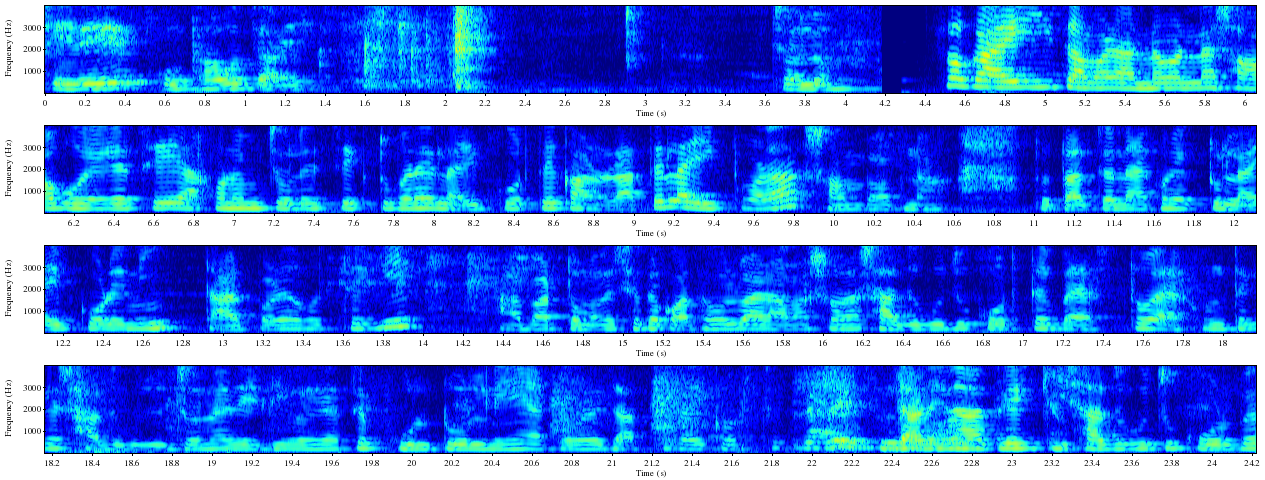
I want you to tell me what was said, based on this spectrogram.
সেরে কোথাও যাই। চলো। সো গাইজ আমার রান্নাবান্না সব হয়ে গেছে। এখন আমি চলে এসেছি একটুখানি লাইভ করতে, কারণ রাতে লাইভ করা সম্ভব না। তো তার জন্য এখন একটু লাইভ করে নিই। তারপরে হচ্ছে কি আবার তোমাদের সাথে কথা বলব। আর আমার সোনা সাজুগুজু করতে ব্যস্ত। এখন থেকে সাজুগুজুর জন্য রেডি হয়ে গেছে। ফুল টুল নিয়ে একেবারে যাচ্ছে তাই করছে। জানি না আজকে কী সাজুগুজু করবে।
